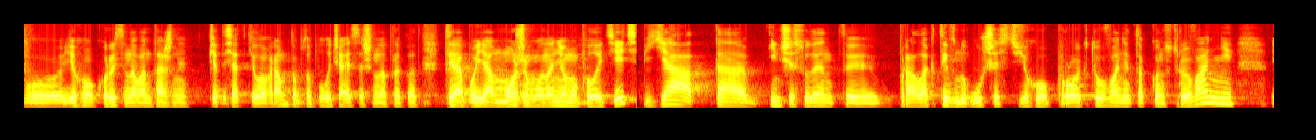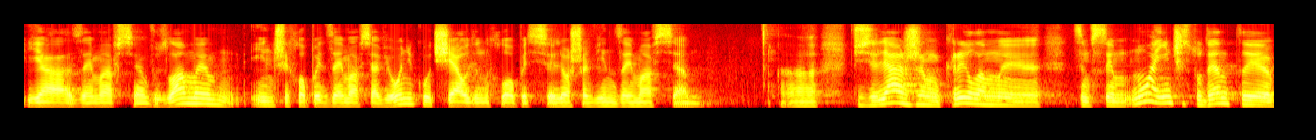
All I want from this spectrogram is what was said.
В його корисне навантаження 50 кг. Тобто, виходить, що, наприклад, ти або я можемо на ньому полетіти. Я та інші студенти брали активну участь в його проектуванні та конструюванні. Я займався вузлами, інший хлопець займався авіонікою. Ще один хлопець Льоша він займався е, фюзеляжем, крилами, цим всім. Ну а інші студенти,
